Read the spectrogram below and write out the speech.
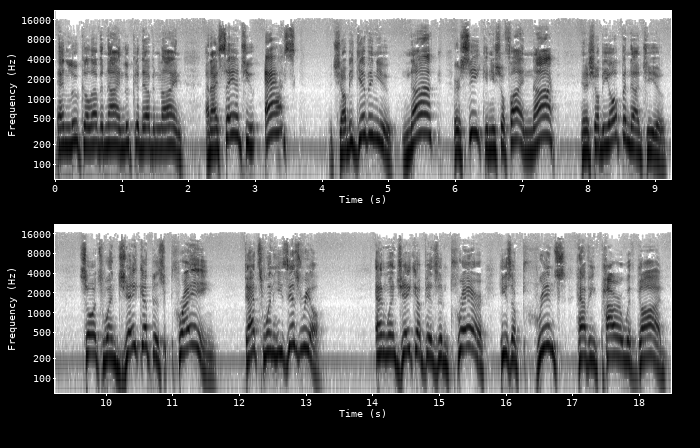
And Luke 11, 9, Luke 11, 9, and I say unto you, ask, it shall be given you, knock, or seek, and you shall find, knock, and it shall be opened unto you. So it's when Jacob is praying, that's when he's Israel. And when Jacob is in prayer, he's a prince having power with God.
